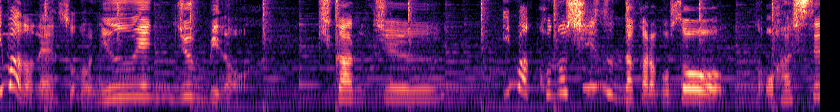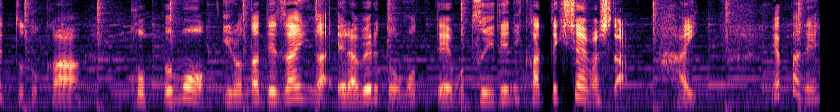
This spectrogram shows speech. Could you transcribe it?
今のね、その入園準備の期間中、今このシーズンだからこそ、お箸セットとか、コップもいろんなデザインが選べると思って、もうついでに買ってきちゃいました。はい。やっぱね、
